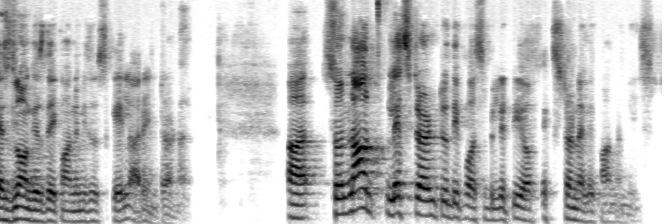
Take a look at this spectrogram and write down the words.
as long as the economies of scale are internal. Uh, so now let's turn to the possibility of external economies.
